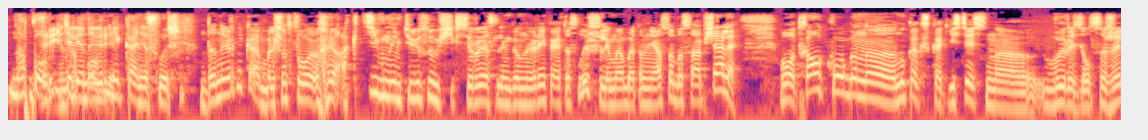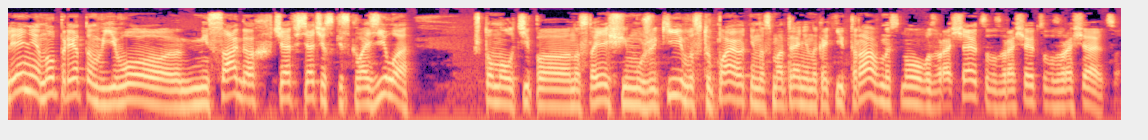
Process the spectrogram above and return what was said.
Напомни, Зрители напомни. наверняка не слышат. Да наверняка большинство активно интересующихся рестлингом наверняка это слышали, мы об этом не особо сообщали. Вот, Халк Хоган, э, ну как сказать, естественно, выразил сожаление, но при этом в его мисагах всячески сквозило, что, мол, типа, настоящие мужики выступают, не несмотря ни на какие травмы, снова возвращаются, возвращаются, возвращаются.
